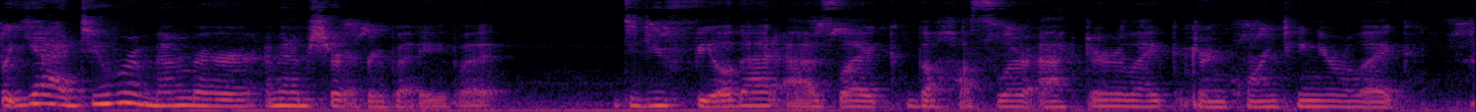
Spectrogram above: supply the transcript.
but yeah, I do remember. I mean, I'm sure everybody, but did you feel that as like the hustler actor? Like during quarantine, you were like,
